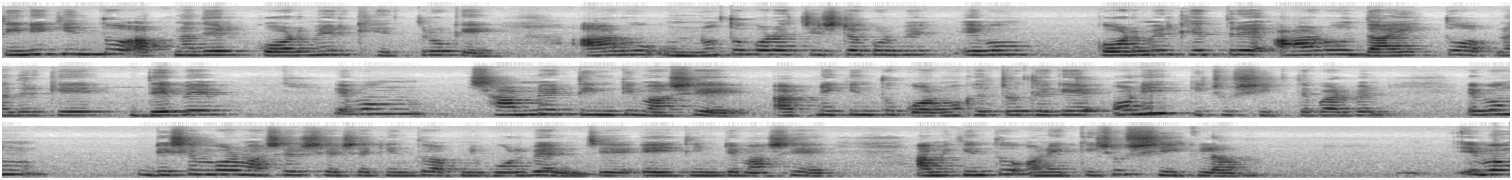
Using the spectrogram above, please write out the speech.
তিনি কিন্তু আপনাদের কর্মের ক্ষেত্রকে আরও উন্নত করার চেষ্টা করবে এবং কর্মের ক্ষেত্রে আরও দায়িত্ব আপনাদেরকে দেবে এবং সামনের তিনটি মাসে আপনি কিন্তু কর্মক্ষেত্র থেকে অনেক কিছু শিখতে পারবেন এবং ডিসেম্বর মাসের শেষে কিন্তু আপনি বলবেন যে এই তিনটে মাসে আমি কিন্তু অনেক কিছু শিখলাম। এবং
